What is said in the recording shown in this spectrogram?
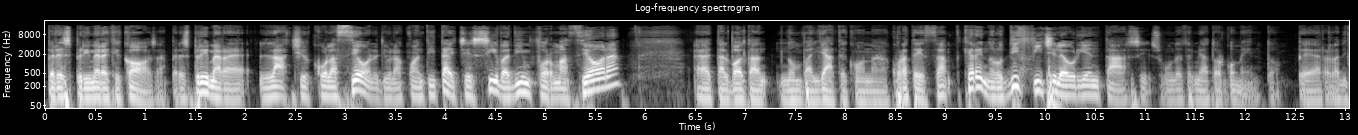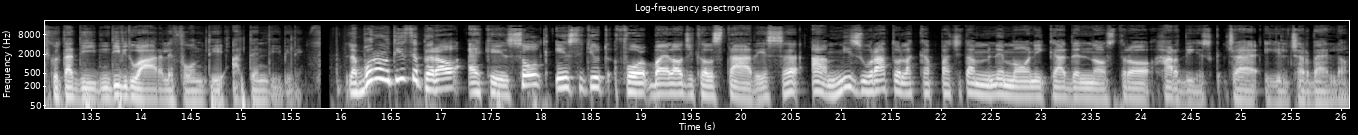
Per esprimere che cosa? Per esprimere la circolazione di una quantità eccessiva di informazione eh, talvolta non vagliate con accuratezza, che rendono difficile orientarsi su un determinato argomento per la difficoltà di individuare le fonti attendibili. La buona notizia però è che il Salk Institute for Biological Studies ha misurato la capacità mnemonica del nostro hard disk, cioè il cervello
